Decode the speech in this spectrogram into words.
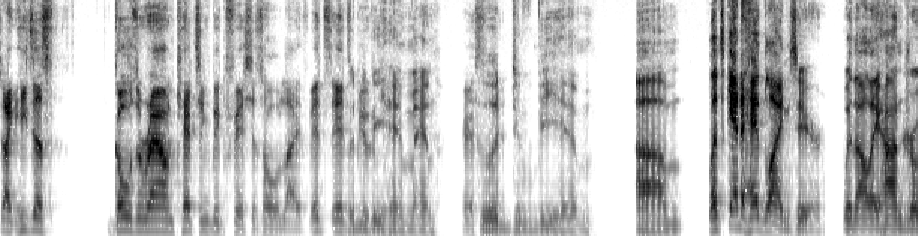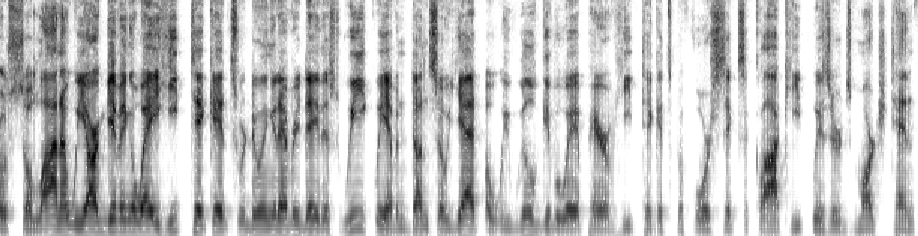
like he just goes around catching big fish his whole life. It's it's Good beautiful. to be him, man. Yes, Good to be him. Um, let's get to headlines here with Alejandro Solana. We are giving away Heat tickets. We're doing it every day this week. We haven't done so yet, but we will give away a pair of Heat tickets before six o'clock. Heat Wizards March 10th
